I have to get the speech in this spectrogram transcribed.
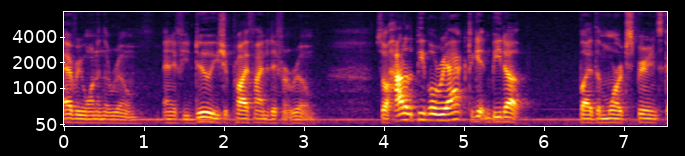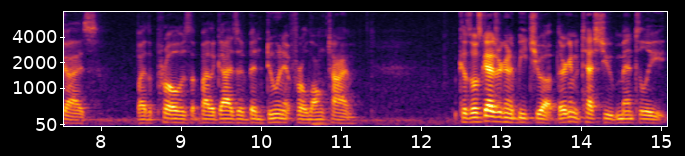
everyone in the room. And if you do, you should probably find a different room. So how do the people react to getting beat up by the more experienced guys, by the pros, by the guys that have been doing it for a long time? Because those guys are going to beat you up. They're going to test you mentally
